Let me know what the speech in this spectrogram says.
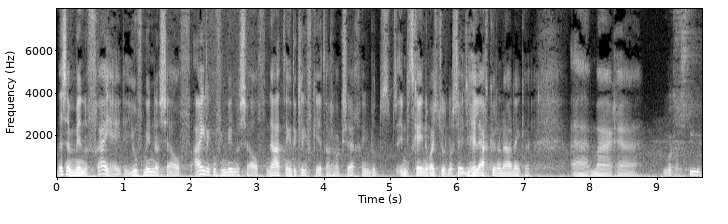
er zijn minder vrijheden. Je hoeft minder zelf, eigenlijk hoef je minder zelf na te denken. Dat klinkt verkeerd trouwens wat ik zeg. Je moet in hetgene wat je doet nog steeds heel erg kunnen nadenken. Maar Je wordt gestuurd,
